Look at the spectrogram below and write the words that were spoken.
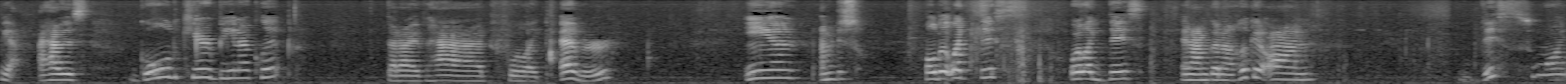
yeah, I have this gold carabiner clip that I've had for like ever. And I'm just hold it like this or like this and I'm gonna hook it on this one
